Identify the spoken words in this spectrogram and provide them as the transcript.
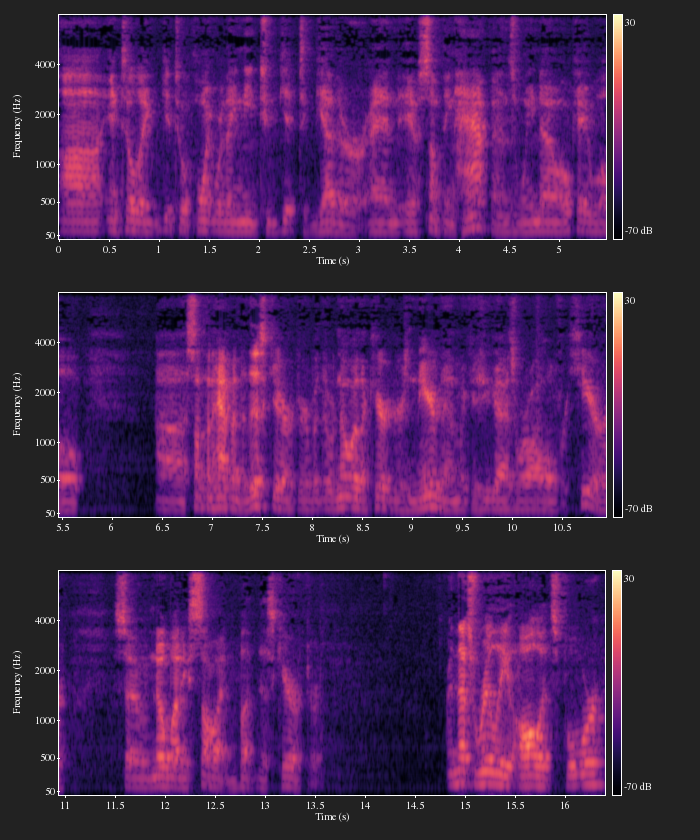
uh, until they get to a point where they need to get together. And if something happens, we know, okay, well, uh, something happened to this character, but there were no other characters near them because you guys were all over here. So nobody saw it but this character. And that's really all it's for.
